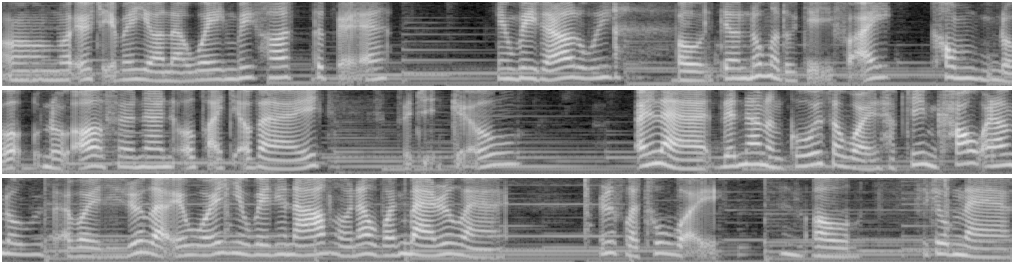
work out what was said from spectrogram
ờ, người yêu chị bây giờ là quen biết hết tất cả nhân viên cả đó luôn ấy ừ cho nên lúc mà tụi chị phải không được được ở Barcelona nữa phải trở về tụi chị kiểu ấy là đến đó lần cuối xong rồi thậm chí mình khóc ở đó luôn. Tại vì chị rất là yêu quý nhân viên cho nó và nó quán bar rất là rất là thú vị. Ừ. Nói chung là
